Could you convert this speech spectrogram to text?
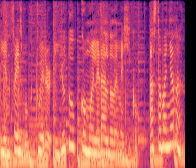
y en Facebook, Twitter y YouTube como El Heraldo de México. Hasta mañana.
